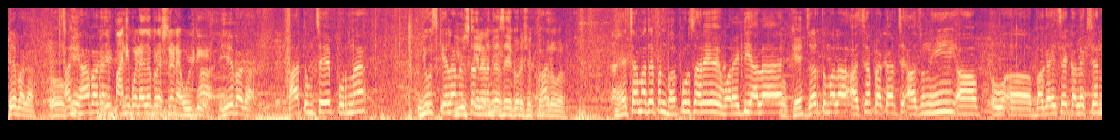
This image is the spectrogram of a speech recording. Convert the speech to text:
हे बघा. ओके. आणि हा बघा म्हणजे पाणी पडायचा प्रश्न नाही उलटी हा, हे बघा. हा तुमचे पूर्ण यूज केल्यानंतर यूज केल्यानंतर तुम्ही- असं हे करू शकतो हा, बरोबर. ह्याच्यामध्ये पण भरपूर सारे व्हरायटी आला आहे. ओके. जर तुम्हाला अशा प्रकारचे अजूनही अ, व- अ, बघायचे कलेक्शन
